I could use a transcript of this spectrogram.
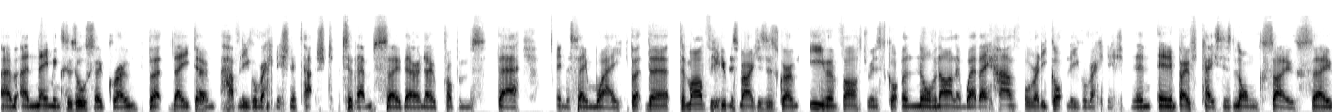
um, and namings has also grown, but they don't have legal recognition attached to them. So there are no problems there in the same way. But the demand for humanist marriages has grown even faster in Scotland and Northern Ireland, where they have already got legal recognition, and, and in both cases, long so. So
